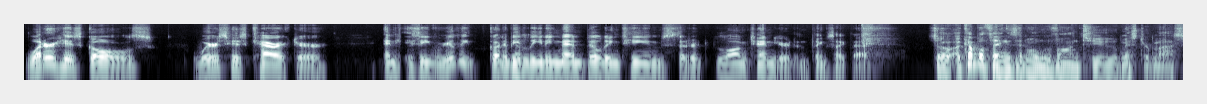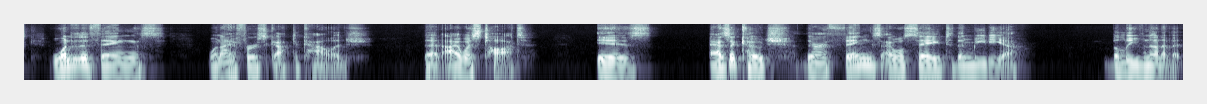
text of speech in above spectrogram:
What are his goals? Where's his character? And is he really going to be leading men, building teams that are long tenured and things like that? So, a couple things, and we'll move on to Mr. Musk. One of the things when I first got to college that I was taught is as a coach, there are things I will say to the media, believe none of it.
